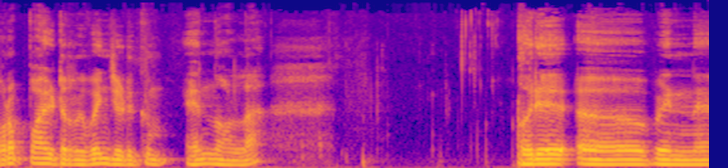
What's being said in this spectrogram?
ഉറപ്പായിട്ട് റിവെഞ്ച് എടുക്കും എന്നുള്ള ഒരു പിന്നെ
